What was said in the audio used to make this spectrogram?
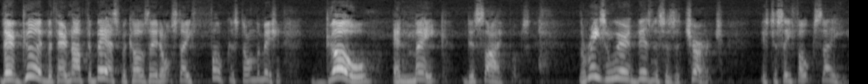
They're good, but they're not the best because they don't stay focused on the mission. Go and make disciples. The reason we're in business as a church is to see folks saved.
